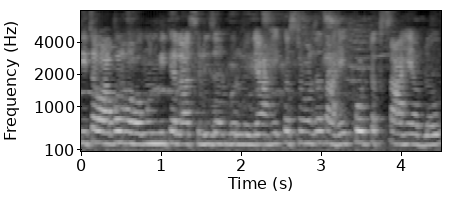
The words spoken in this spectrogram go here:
तिचा वापर व्हावा म्हणून मी त्याला असं डिझाईन बनवलेली आहे. कस्टमरचाच आहे. फोर टक्सचा आहे हा ब्लाऊज.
